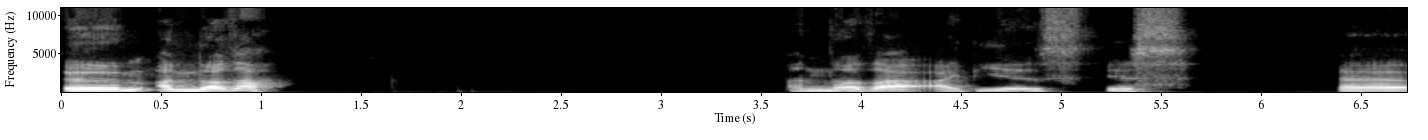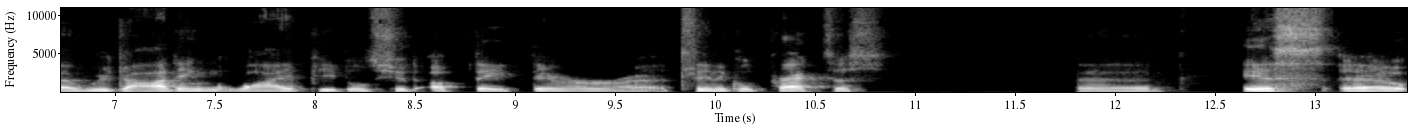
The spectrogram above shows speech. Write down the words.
Um, another another idea is is uh, regarding why people should update their uh, clinical practice uh, is uh,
